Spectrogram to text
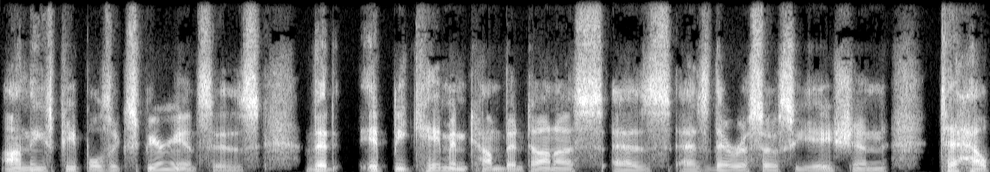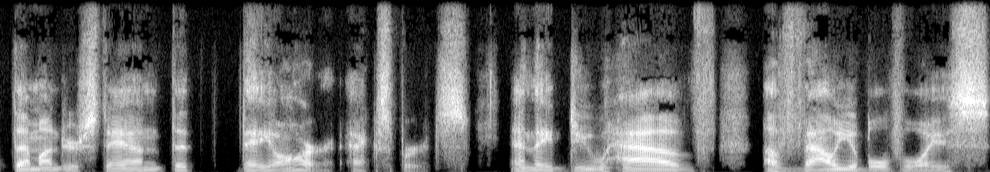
on these people's experiences that it became incumbent on us as as their association to help them understand that they are experts and they do have a valuable voice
